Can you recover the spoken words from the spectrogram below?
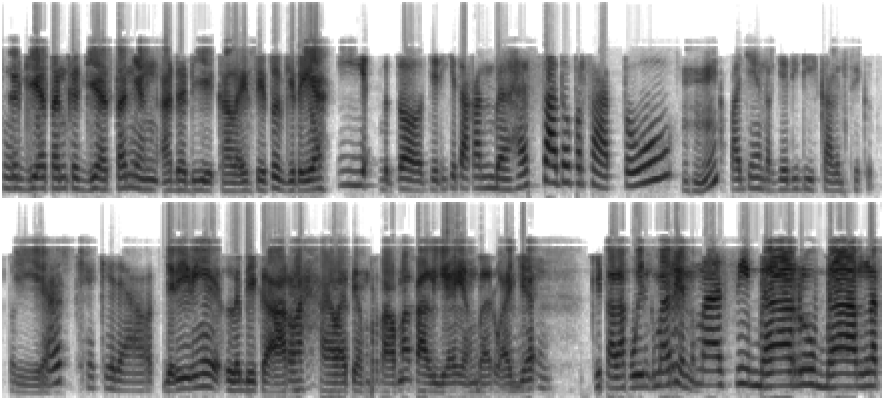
kegiatan-kegiatan yang ada di Kala Institut gitu ya. Iya betul. Jadi kita akan bahas satu persatu Mhm. apa aja yang terjadi di Kala Institute. Iya. Let's check it out. Jadi ini lebih ke arah highlight yang pertama kali ya yang baru aja Mm. kita lakuin kemarin. Masih baru banget.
